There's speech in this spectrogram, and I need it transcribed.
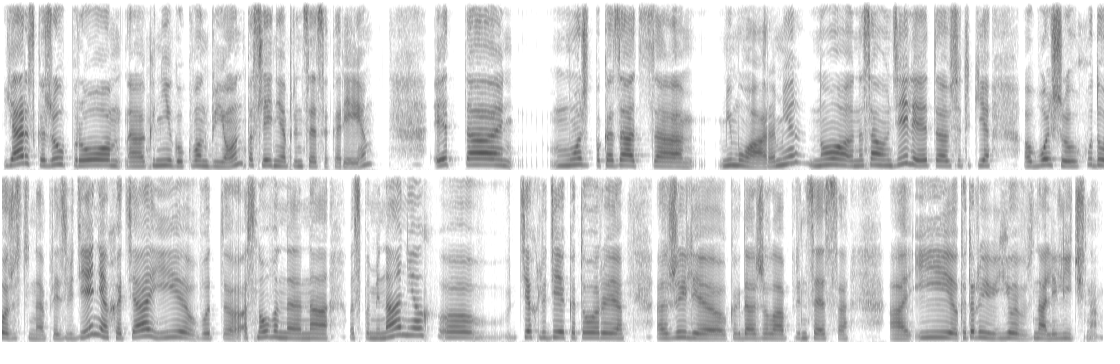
Я расскажу про э, книгу Квон Бион «Последняя принцесса Кореи». Это может показаться мемуарами, но на самом деле это все-таки больше художественное произведение, хотя и вот основанное на воспоминаниях э, тех людей, которые э, жили, когда жила принцесса, э, и которые ее знали лично.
